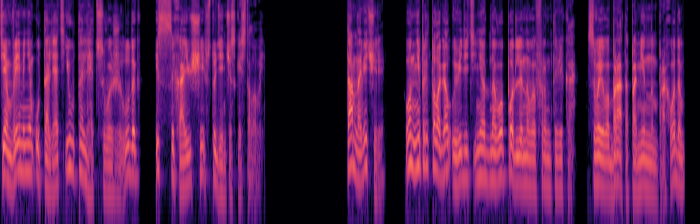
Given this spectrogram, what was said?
тем временем утолять и утолять свой желудок, иссыхающий в студенческой столовой. Там, на вечере, он не предполагал увидеть ни одного подлинного фронтовика, своего брата по минным проходам,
